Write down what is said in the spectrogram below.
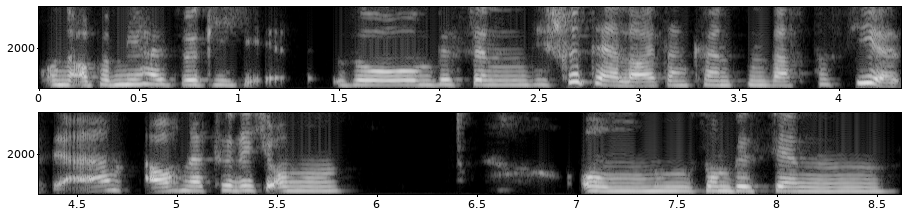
und ob er mir halt wirklich so ein bisschen die Schritte erläutern könnten, was passiert, ja, auch natürlich um um so ein bisschen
